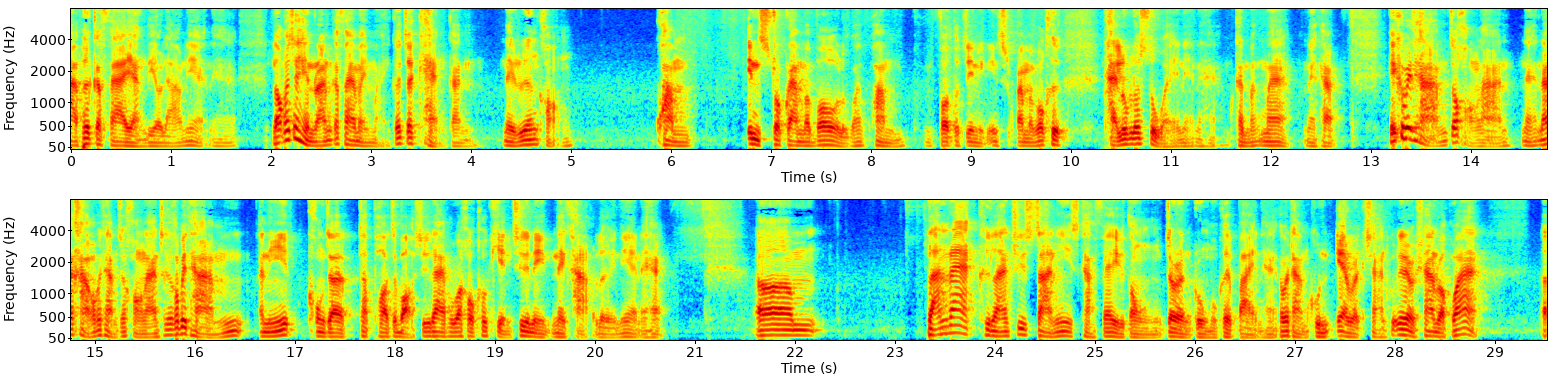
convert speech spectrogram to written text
าเพื่อกาแฟอย่างเดียวแล้วเนี่ยนะฮะเราก็จะเห็นร้านกาแฟใหม่ๆ ก็จะแข่งกันในเรื่องของความ Instagrammable หรือว่าความ photogenic Instagrammable คือถ่ายรูปแล้วสวยเนี่ยนะฮะกันมากๆนะครับเฮ้ก็ไปถามเจ้าของร้านนะนักข่าวก็ไปถามเจ้าของร้านเขาไปถาม อันนี้คงจะพอจะบอกชื่อได้เพราะว่าเขาเขาเขียนชื่อในในข่าวเลยเนี่ยนะฮะ ร้านแรกคือร้านชื่อ s t a n i s Cafe อยู่ตรงเจริญกรุงผมเคยไปนะฮะก็ไปถามคุณ Eric Chan คุณ Eric Chan บอกว่าเอ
